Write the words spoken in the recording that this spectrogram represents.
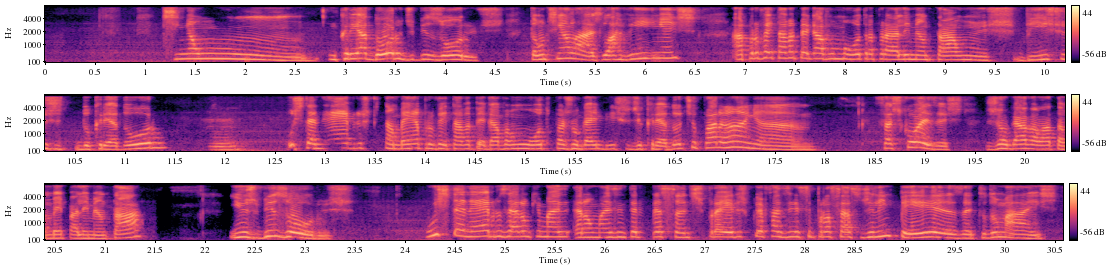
tinha um, um criador de besouros. Então tinha lá as larvinhas, Aproveitava, pegava uma outra para alimentar uns bichos do criadouro. Uhum. Os tenébrios, que também aproveitava, pegava um outro para jogar em bichos de criador, tipo aranha, essas coisas. Jogava lá também para alimentar. E os besouros. Os tenébrios eram que mais, eram mais interessantes para eles, porque fazia esse processo de limpeza e tudo mais.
